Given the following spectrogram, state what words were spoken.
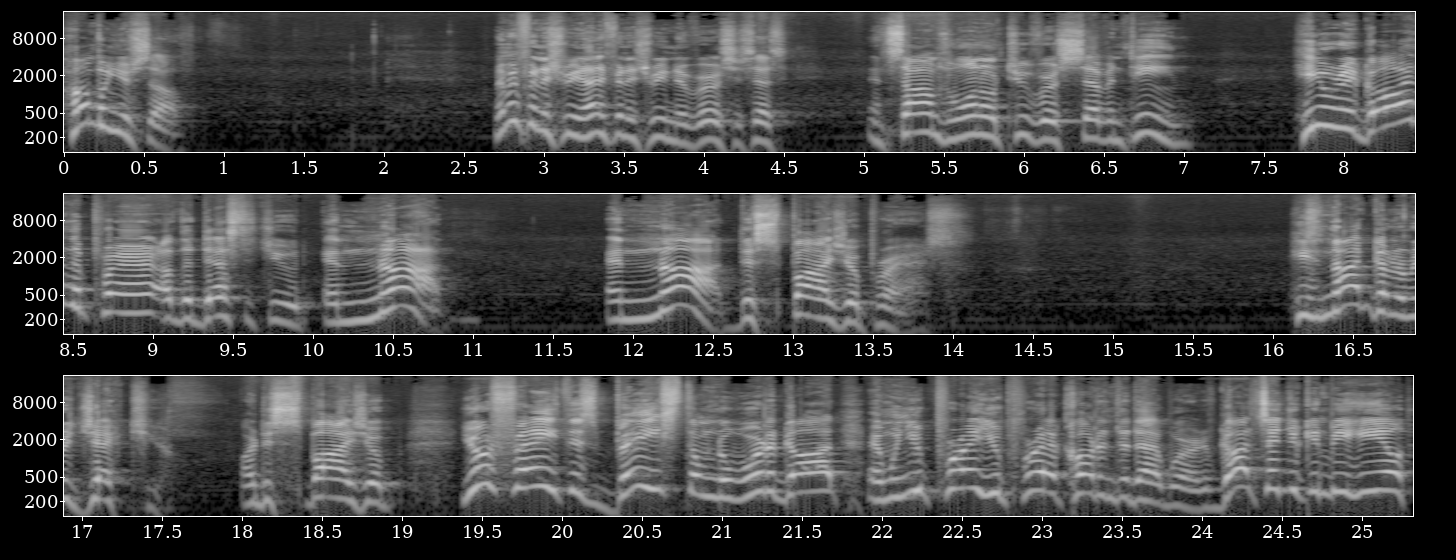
Humble yourself. Let me finish reading. I didn't finish reading the verse. It says in Psalms 102, verse 17, He will regard the prayer of the destitute and not, and not despise your prayers. He's not going to reject you or despise your your faith is based on the word of God and when you pray you pray according to that word. If god said you can be healed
